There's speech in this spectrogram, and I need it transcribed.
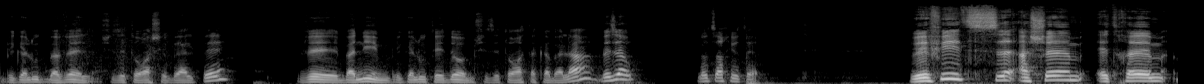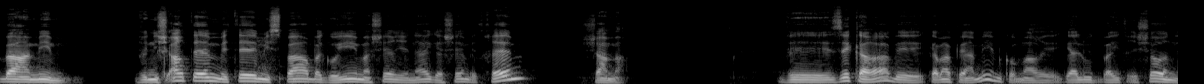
בגלות בבל, שזה תורה שבעל פה, ובנים בגלות אדום, שזה תורת הקבלה, וזהו, לא צריך יותר. והפיץ השם אתכם בעמים, ונשארתם מתי מספר בגויים אשר ינהג השם אתכם שמה. וזה קרה בכמה פעמים, כלומר גלות בית ראשון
